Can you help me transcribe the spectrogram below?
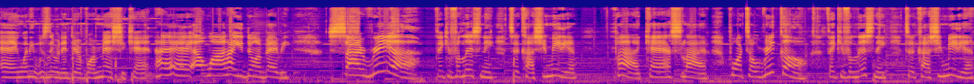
and when he was living in Dearborn, Michigan. Hey, Alwan, how you doing, baby? Syria, thank you for listening to Kashi Media Podcast Live. Puerto Rico, thank you for listening to Kashi Media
